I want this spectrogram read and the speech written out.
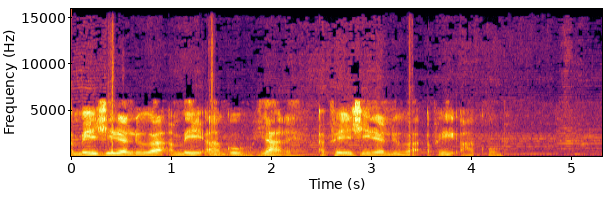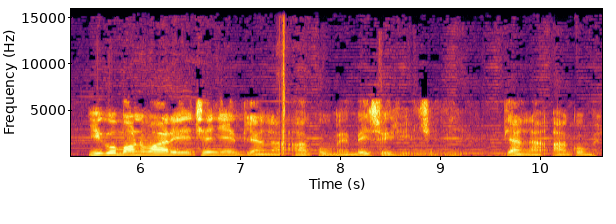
အမေရှိတဲ့လူကအမေအာကိုရတယ်အဖေရှိတဲ့လူကအဖေအာကိုမယ်ညီကိုမောင်နှမတွေချင်းချင်းပြန်လာအာကိုမယ်မိတ်ဆွေတွေချင်းချင်းပြန်လာအာကိုမယ်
